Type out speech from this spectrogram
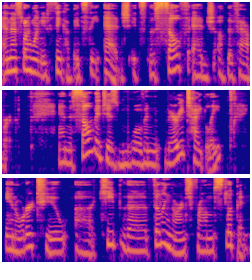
And that's what I want you to think of. It's the edge, it's the self edge of the fabric. And the selvage is woven very tightly in order to uh, keep the filling yarns from slipping.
